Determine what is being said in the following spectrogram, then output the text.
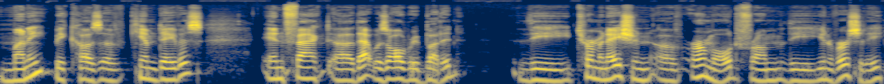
money because of Kim Davis. In fact, uh, that was all rebutted. The termination of Ermold from the university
